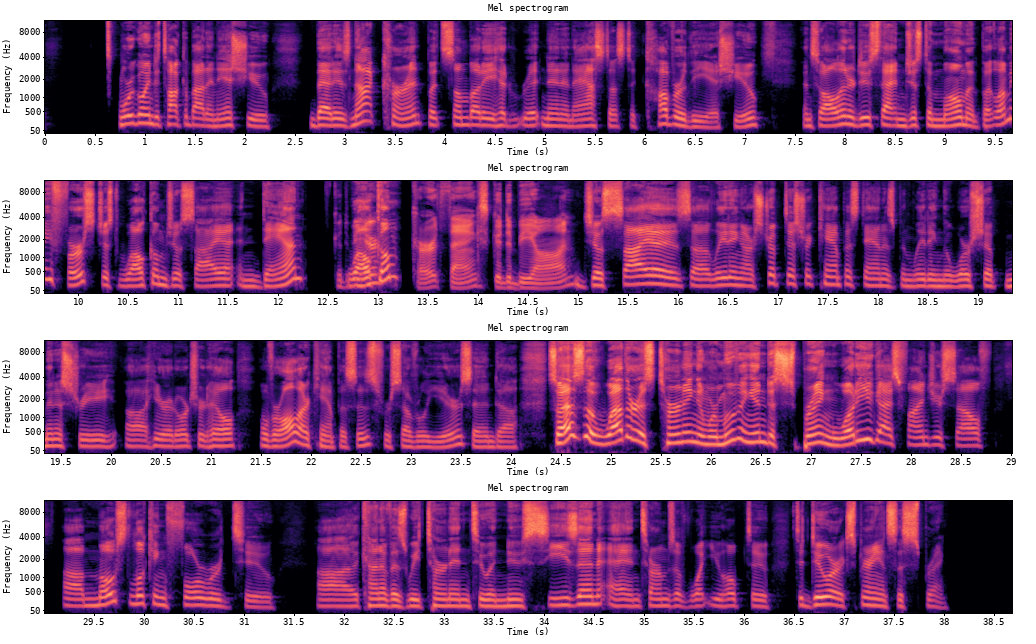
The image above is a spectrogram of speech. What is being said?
we're going to talk about an issue that is not current, but somebody had written in and asked us to cover the issue. And so I'll introduce that in just a moment. But let me first just welcome Josiah and Dan. Good to be here. Welcome. Kurt, thanks. Good to be on. Josiah is uh, leading our Strip District campus. Dan has been leading the worship ministry uh, here at Orchard Hill over all our campuses for several years. And uh, so, as the weather is turning and we're moving into spring, what do you guys find yourself uh, most looking forward to, uh, kind of as we turn into a new season, in terms of what you hope to to do or experience this spring?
